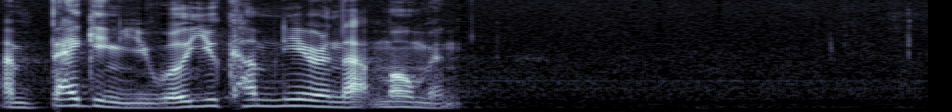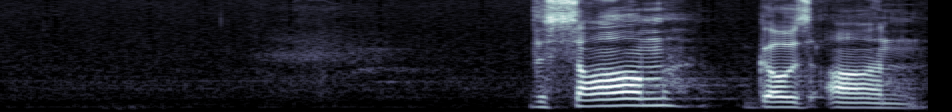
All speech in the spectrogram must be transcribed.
I'm begging you, will you come near in that moment? The psalm goes on.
